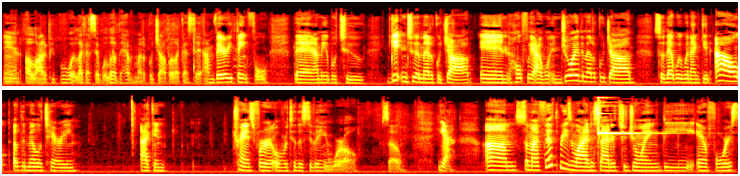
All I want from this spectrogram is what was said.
and a lot of people would, like I said, would love to have a medical job. But like I said, I'm very thankful that I'm able to get into a medical job and hopefully I will enjoy the medical job so that way when I get out of the military I can transfer over to the civilian world. So, yeah. Um, so my fifth reason why I decided to join the Air Force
